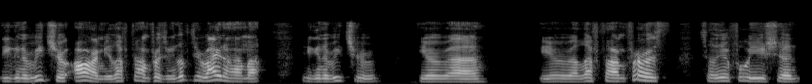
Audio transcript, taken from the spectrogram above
You're going to reach your arm, your left arm first. When you lift your right arm up, you're going to reach your your uh, your uh, left arm first. So therefore, you should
